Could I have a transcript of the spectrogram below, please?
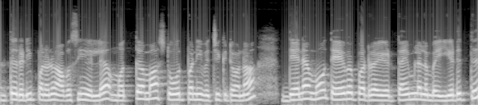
எடுத்து ரெடி பண்ணணும் அவசியம் இல்லை. மொத்தமாக ஸ்டோர் பண்ணி வச்சுக்கிட்டோன்னா தினமும் தேவைப்படுற டைமில் நம்ம எடுத்து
